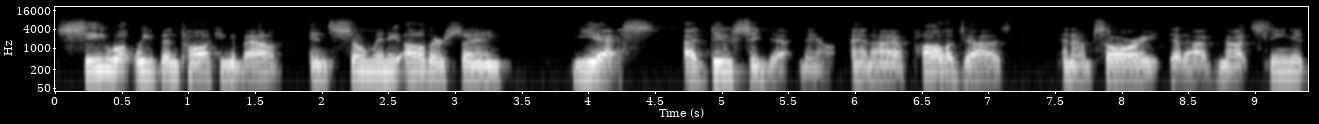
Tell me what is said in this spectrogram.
see what we've been talking about. And so many others saying, yes, I do see that now. And I apologize. And I'm sorry that I've not seen it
